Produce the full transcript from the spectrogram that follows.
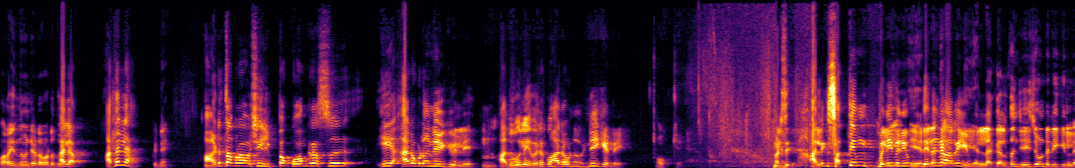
പറയുന്നവന്റെ ഇടപെടുന്നു അല്ല അതല്ല. പിന്നെ? അടുത്ത പ്രാവശ്യം ഇപ്പൊ കോൺഗ്രസ് ഈ ആരോപണം ഉന്നയിക്കില്ലേ? അതുപോലെ ഇവർക്കും ആരോപണം ഉന്നയിക്കണ്ടേ? ഓക്കെ. മനസ്സിൽ അല്ലെങ്കിൽ സത്യം വെളി വരും ജനങ്ങൾ അറിയും. എല്ലാ കാലത്തും ജയിച്ചുകൊണ്ടിരിക്കില്ല.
